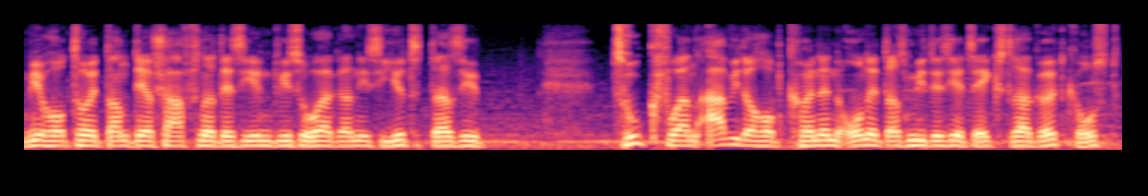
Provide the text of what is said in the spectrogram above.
Mir hat halt dann der Schaffner das irgendwie so organisiert, dass ich zurückfahren auch wieder habe können, ohne dass mir das jetzt extra Geld kostet.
